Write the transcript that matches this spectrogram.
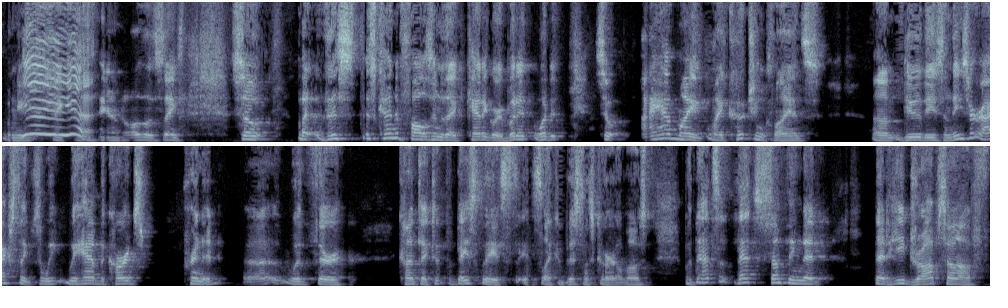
when you yeah, yeah, yeah. Hand, all those things. So, but this this kind of falls into that category. But it what it, so I have my my coaching clients um, do these, and these are actually so we we have the cards printed uh, with their contact. Basically, it's it's like a business card almost. But that's that's something that that he drops off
